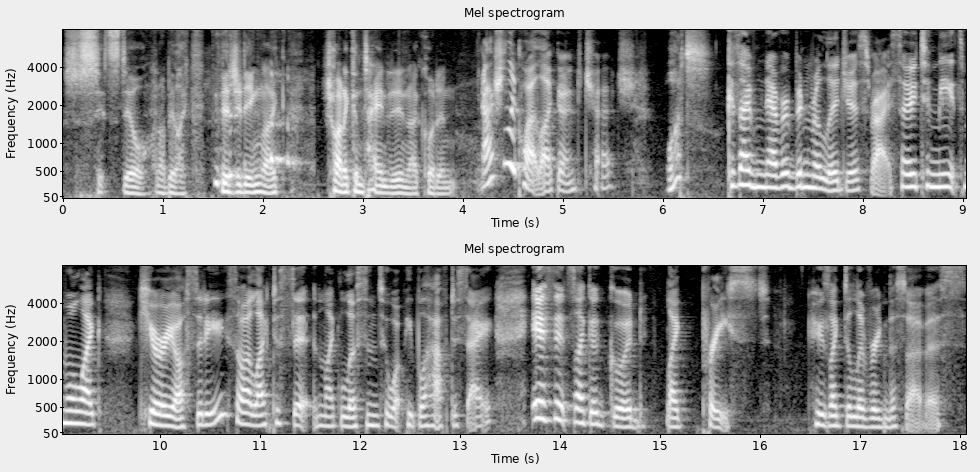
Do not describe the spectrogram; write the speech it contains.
"Just sit still. And I'd be like fidgeting, like trying to contain it in. I couldn't. I actually quite like going to church What? because I've never been religious, right? So to me, it's more like curiosity. So I like to sit and like listen to what people have to say. If it's like a good like priest who's like delivering the service.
